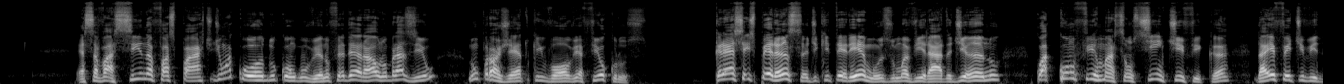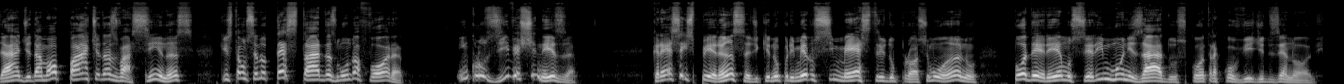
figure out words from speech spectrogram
Essa vacina faz parte de um acordo com o governo federal no Brasil, num projeto que envolve a Fiocruz. Cresce a esperança de que teremos uma virada de ano com a confirmação científica da efetividade da maior parte das vacinas que estão sendo testadas mundo afora, inclusive a chinesa. Cresce a esperança de que no primeiro semestre do próximo ano poderemos ser imunizados contra a Covid-19.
